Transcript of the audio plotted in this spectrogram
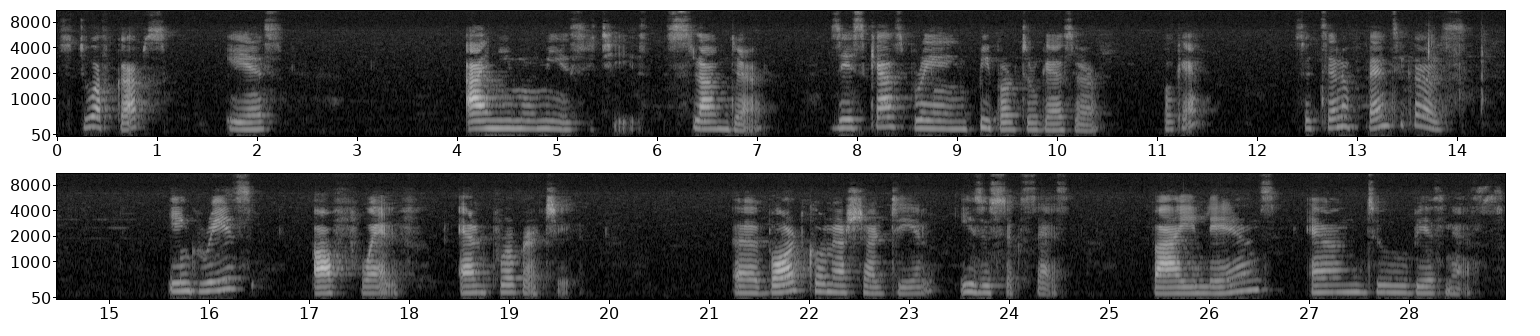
The two of cups is animosity slander. These cards bring people together okay? So ten of pentacles increase of wealth and property. A bold commercial deal is a success. Lands and do business.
